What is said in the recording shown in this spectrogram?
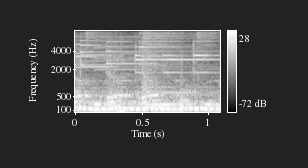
yup, yup, yup.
